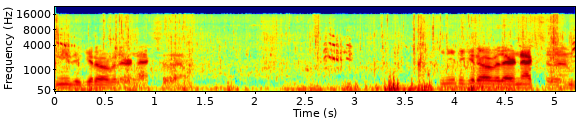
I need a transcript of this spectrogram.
You need to get over there next to them. You need to get over there next to them.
